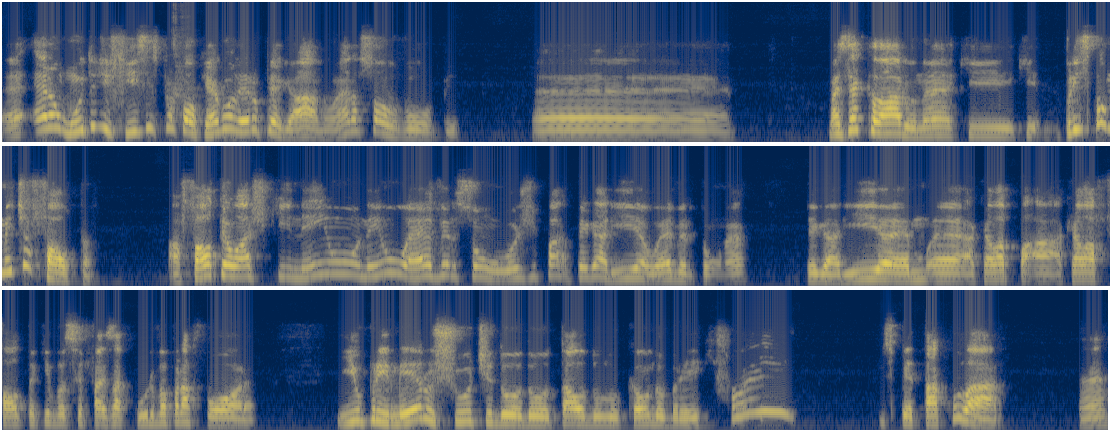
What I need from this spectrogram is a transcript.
é, eram muito difíceis para qualquer goleiro pegar, não era só o Volpe. É... Mas é claro, né, que, que principalmente a falta. A falta eu acho que nem o, nem o Everson hoje pegaria, o Everton, né? Pegaria é, é aquela, aquela falta que você faz a curva para fora. E o primeiro chute do, do tal do Lucão do break foi espetacular, né?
